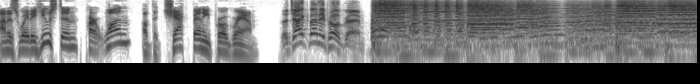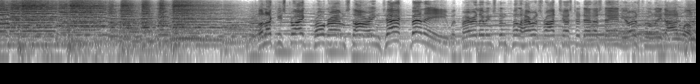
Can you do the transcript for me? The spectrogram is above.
on his way to Houston, part one of the Jack Benny program. The Jack Benny program. The Lucky Strike program starring Jack Benny with Mary Livingstone, Phil Harris, Rochester, Dennis Day, and yours truly, Don Wilson.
